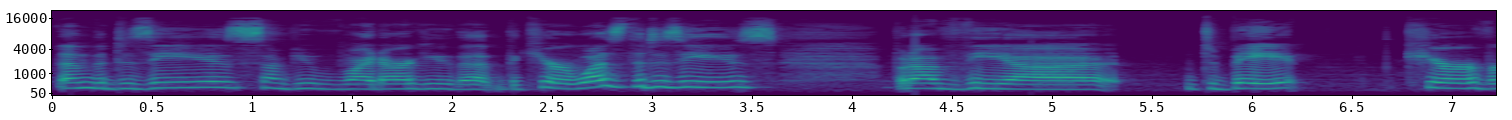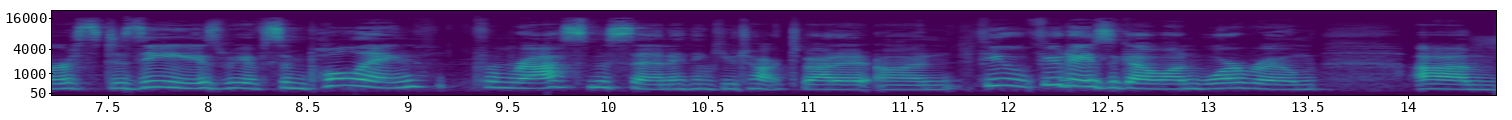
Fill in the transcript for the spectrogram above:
than the disease? Some people might argue that the cure was the disease, but of the uh, debate, cure versus disease, we have some polling from Rasmussen. I think you talked about it on few, few days ago on War Room. Um,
